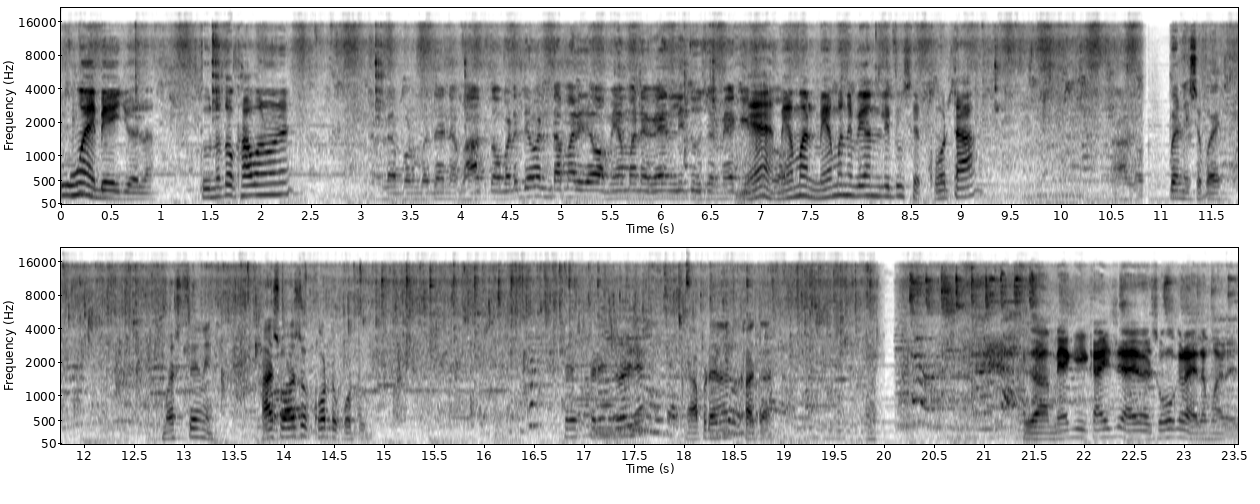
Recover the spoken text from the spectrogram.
તું હું બે જોયેલા તું નતો ખાવાનો ને? એટલે પણ બધાને ભાગ તો પડી દેવા ને તમારી દેવા મહેમાને વેન લીધું છે મેગી હે મહેમાન મહેમાને વેન લીધું છે ખોટા. હાલો. બની છે ભાઈ. મસ્ત છે ને? હાસું હાસું ખોટું ખોટું. ટેસ્ટ કરીને જોઈ લે. આપણે નથી ખાતા. મેગી ખાય છે આવ્યા છોકરા તમારે.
